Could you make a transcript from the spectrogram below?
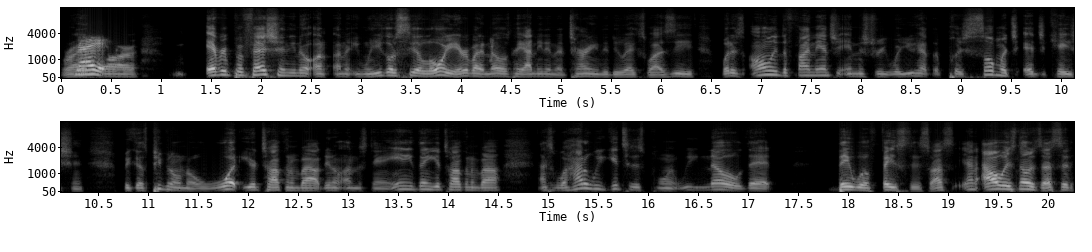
right? Right. Or every profession, you know, on, on, when you go to see a lawyer, everybody knows, hey, I need an attorney to do X, Y, Z. But it's only the financial industry where you have to push so much education because people don't know what you're talking about. They don't understand anything you're talking about. I said, well, how do we get to this point? We know that they will face this. So I, I always noticed. I said,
